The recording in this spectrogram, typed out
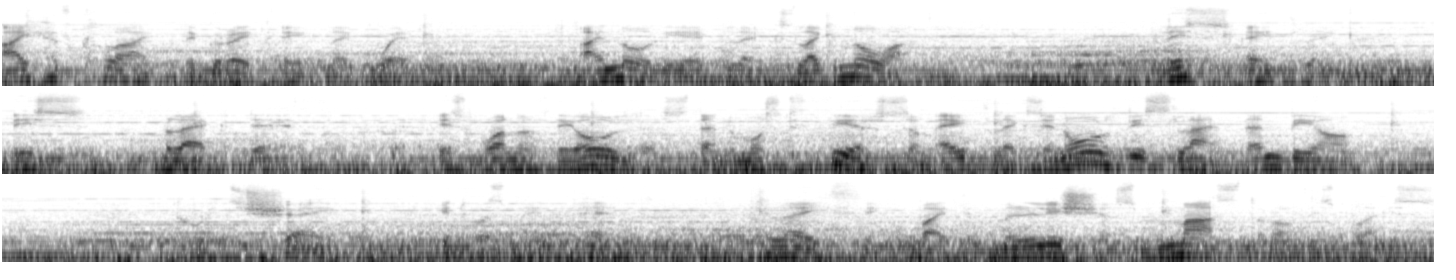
I have climbed the great eight-leg web. I know the eight legs like no one. This eight-leg, this Black Death, is one of the oldest and most fearsome eight-legs in all this land and beyond. Its shame, it was made pet, plaything by the malicious master of this place.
